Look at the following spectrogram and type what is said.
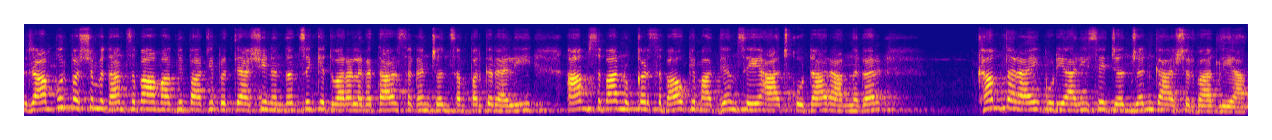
रामपुर पश्चिम विधानसभा आम आदमी पार्टी प्रत्याशी नंदन सिंह के द्वारा लगातार सघन जनसंपर्क रैली आम सभा नुक्कड़ सभाओं के माध्यम से आज कोटा, रामनगर खमतराई गुड़ियारी से जन जन का आशीर्वाद लिया।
